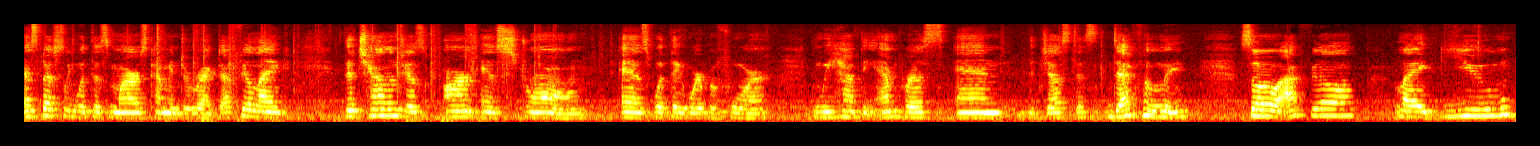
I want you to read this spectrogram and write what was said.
Especially with this Mars coming direct. I feel like the challenges aren't as strong as what they were before. We have the Empress and the Justice, definitely. So I feel like you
